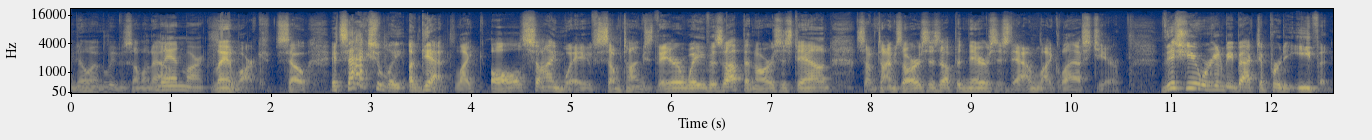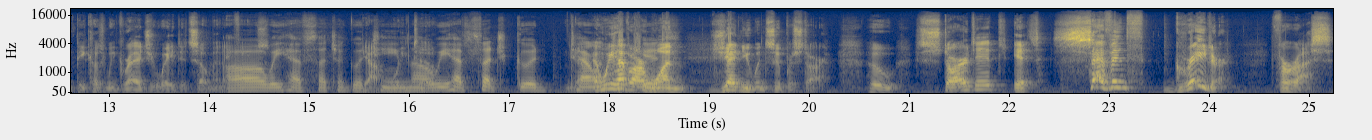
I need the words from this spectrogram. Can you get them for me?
know I'm leaving someone out. Landmark. Landmark. So it's actually, again, like all sine waves, sometimes their wave is up and ours is down. Sometimes ours is up and theirs is down, like last year. This year we're going to be back to pretty even because we graduated so many Oh, folks. we have such a good Yeah, team, we though. do. We have such good talent. And we have our one genuine superstar who started its seventh grader. For us.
